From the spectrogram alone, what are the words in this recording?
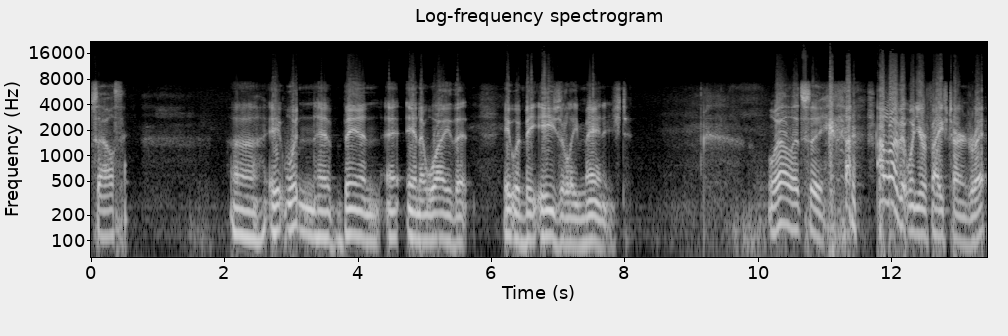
south? Uh, it wouldn't have been a, in a way that it would be easily managed. Well, let's see. I love it when your face turns red.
